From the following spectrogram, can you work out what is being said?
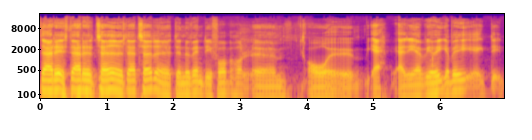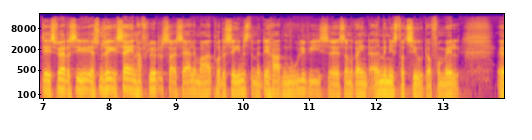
Der er det der er det taget der er taget det, det nødvendige forbehold øh, og øh, ja, altså jeg, jeg, jeg ved, det, det er svært at sige. Jeg synes ikke, at sagen har flyttet sig særlig meget på det seneste, men det har den muligvis øh, sådan rent administrativt og formelt. Øh,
